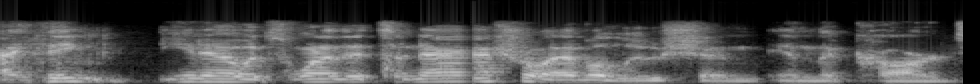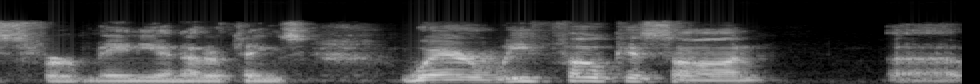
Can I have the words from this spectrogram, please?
I think you know it's one of the, it's a natural evolution in the cards for Mania and other things where we focus on uh,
